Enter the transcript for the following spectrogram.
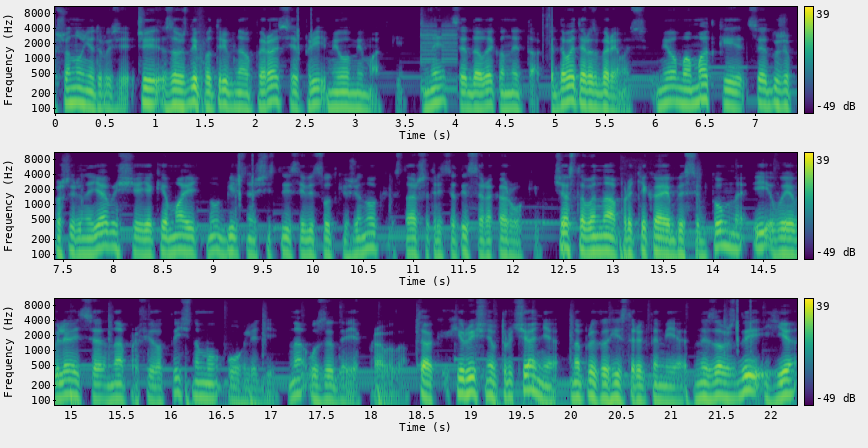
Шановні друзі, чи завжди потрібна операція при міомі матки? Не, це далеко не так. Давайте розберемось. Міома матки це дуже поширене явище, яке мають ну більш ніж 60% жінок старше 30-40 років. Часто вона протікає безсимптомно і виявляється на профілактичному огляді, на УЗД, як правило. Так, хірургічне втручання, наприклад, гістеректомія, не завжди є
